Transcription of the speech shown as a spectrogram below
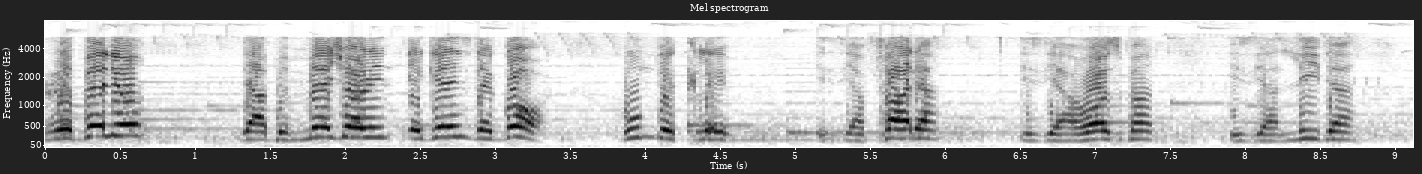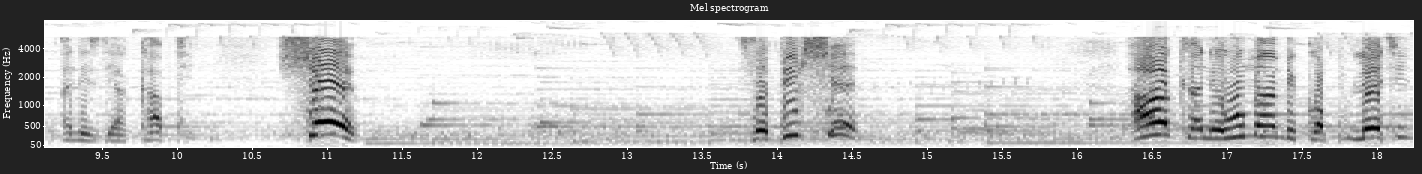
rebellion they have been measuring against the God whom they claim is their father, is their husband, is their leader, and is their captain. Shame. It's a big shame. How can a woman be copulating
